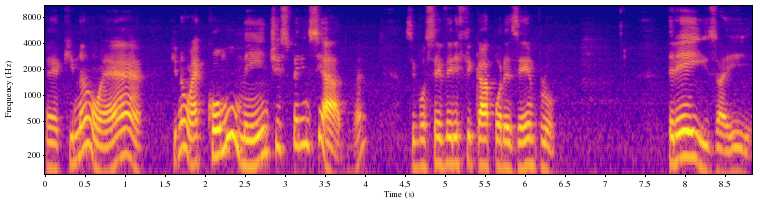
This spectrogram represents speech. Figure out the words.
É, que não é que não é comumente experienciado, né? Se você verificar, por exemplo, três aí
